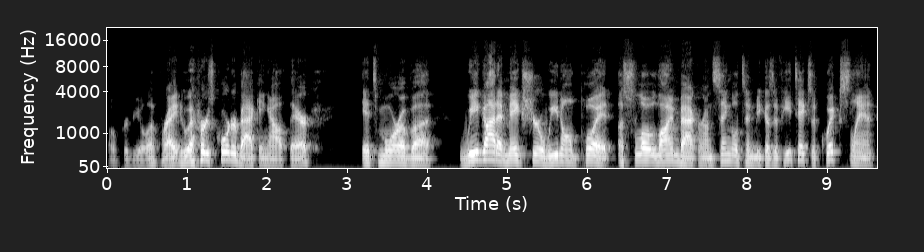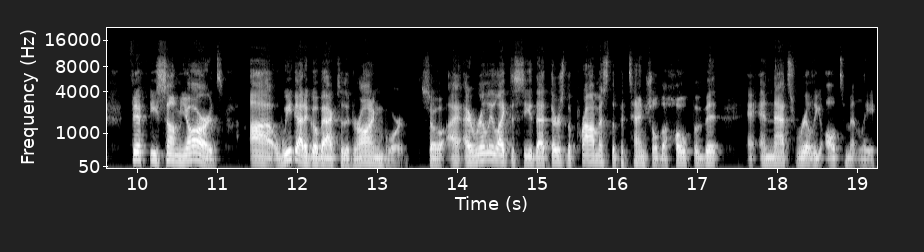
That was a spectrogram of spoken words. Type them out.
Oprabula, right? Whoever's quarterbacking out there, it's more of a we got to make sure we don't put a slow linebacker on Singleton because if he takes a quick slant 50 some yards, uh, we got to go back to the drawing board. So I, I, really like to see that there's the promise, the potential, the hope of it. And, and that's really ultimately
